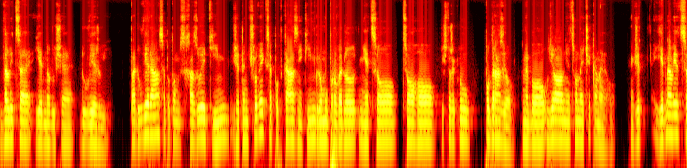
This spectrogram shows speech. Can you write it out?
velice jednoduše důvěřují. Ta důvěra se potom schazuje tím, že ten člověk se potká s někým, kdo mu provedl něco, co ho, když to řeknu, podrazil nebo udělal něco nečekaného. Takže jedna věc,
